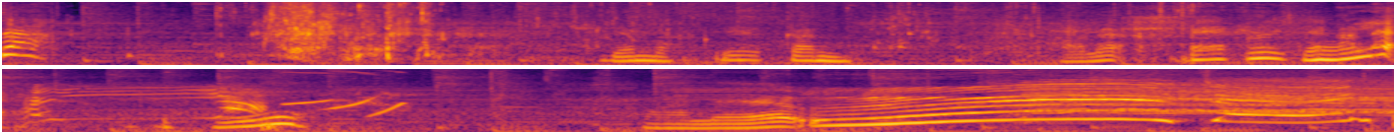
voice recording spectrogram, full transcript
จ้ะเดี๋ยวบอกแยกกันเอาละแบกเลยอย่างนั้นแหละโอ้โหมาแล้วเอ้ยเจ๋งไป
